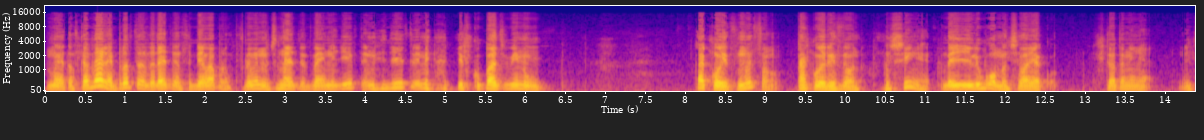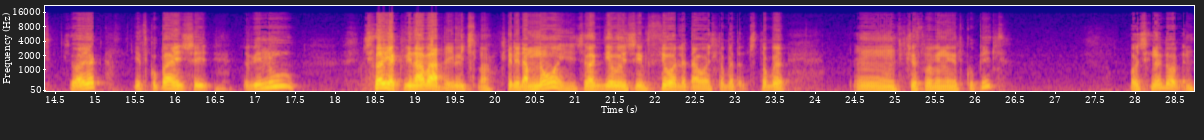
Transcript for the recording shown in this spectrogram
мы это сказали, просто задайте себе вопрос. Если вы начинаете своими действиями, действиями искупать вину, какой смысл, какой резон мужчине, да и любому человеку что-то менять? Ведь человек, искупающий вину, человек виноватый лично передо мной, человек, делающий все для того, чтобы, это, чтобы чувство вины искупить, очень удобен,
